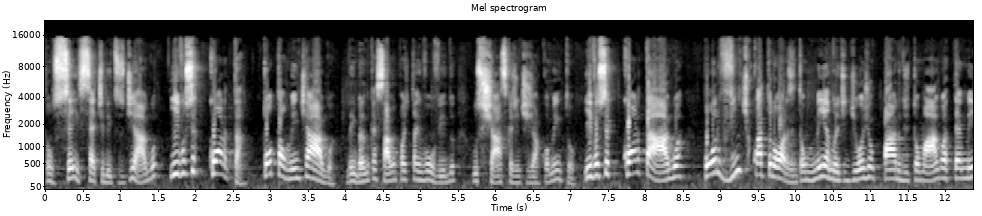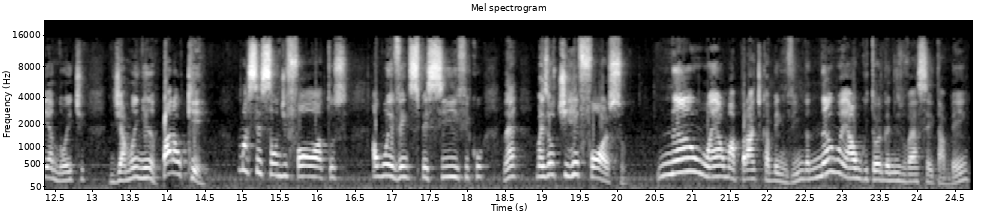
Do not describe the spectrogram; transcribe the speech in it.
então 6, 7 litros de água, e aí você corta totalmente a água. Lembrando que essa água pode estar envolvido os chás que a gente já comentou. E aí você corta a água por 24 horas. Então, meia-noite de hoje eu paro de tomar água até meia-noite de amanhã. Para o quê? Uma sessão de fotos, algum evento específico, né? Mas eu te reforço, não é uma prática bem-vinda, não é algo que o teu organismo vai aceitar bem.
